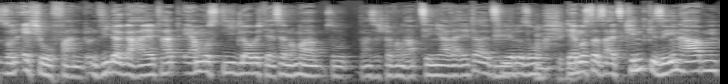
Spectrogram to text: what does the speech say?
so ein Echo fand und wiedergehalt hat. Er muss die, glaube ich, der ist ja nochmal so, was ist Stefan Raab, zehn Jahre älter als wir mhm, oder so, der muss das als Kind gesehen haben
